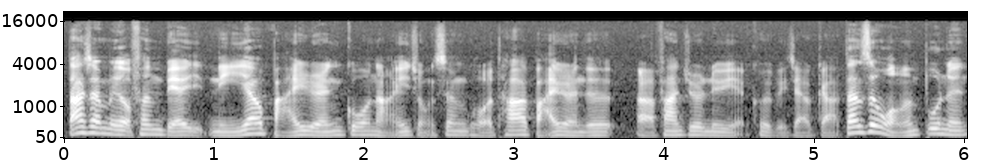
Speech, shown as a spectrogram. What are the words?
大家没有分别，你要白人过哪一种生活，他白人的呃犯罪率也会比较高，但是我们不能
